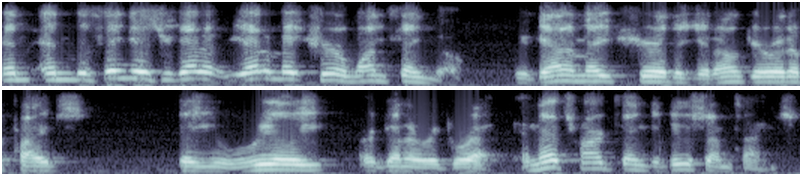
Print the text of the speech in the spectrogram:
And and the thing is, you gotta you gotta make sure one thing though. You gotta make sure that you don't get rid of pipes that you really are gonna regret, and that's hard thing to do sometimes.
